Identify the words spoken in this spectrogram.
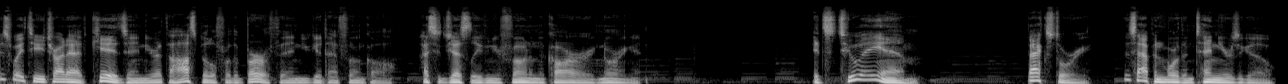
Just wait till you try to have kids and you're at the hospital for the birth and you get that phone call. I suggest leaving your phone in the car or ignoring it. It's 2 a.m. Backstory This happened more than 10 years ago.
